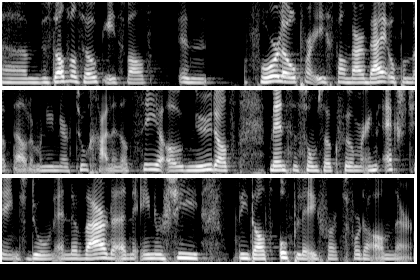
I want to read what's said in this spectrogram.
Um, dus dat was ook iets wat een voorloper is van waar wij op een bepaalde manier naartoe gaan. En dat zie je ook nu, dat mensen soms ook veel meer in exchange doen. En de waarde en de energie die dat oplevert voor de ander.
